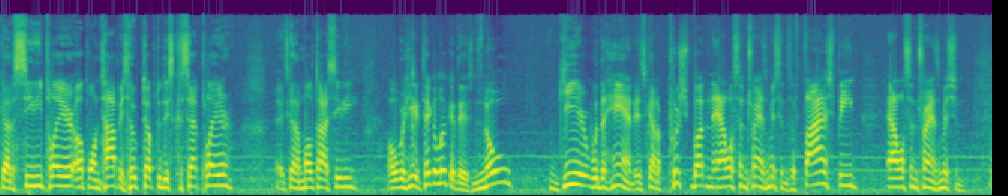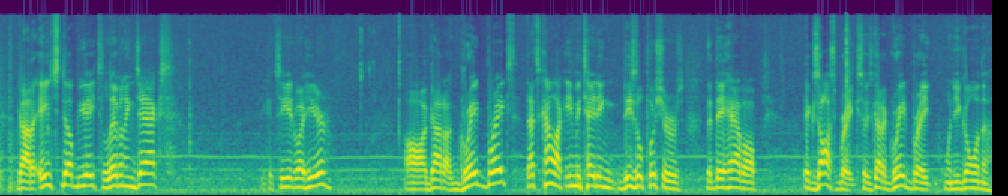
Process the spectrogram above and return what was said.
Got a CD player up on top. It's hooked up to this cassette player. It's got a multi-CD. Over here, take a look at this. No gear with the hand. It's got a push button Allison transmission. It's a five speed Allison transmission. Got a HWH leveling jacks. You can see it right here. Uh, got a great brakes. That's kind of like imitating diesel pushers that they have a exhaust brake. So he's got a great brake when you go in the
